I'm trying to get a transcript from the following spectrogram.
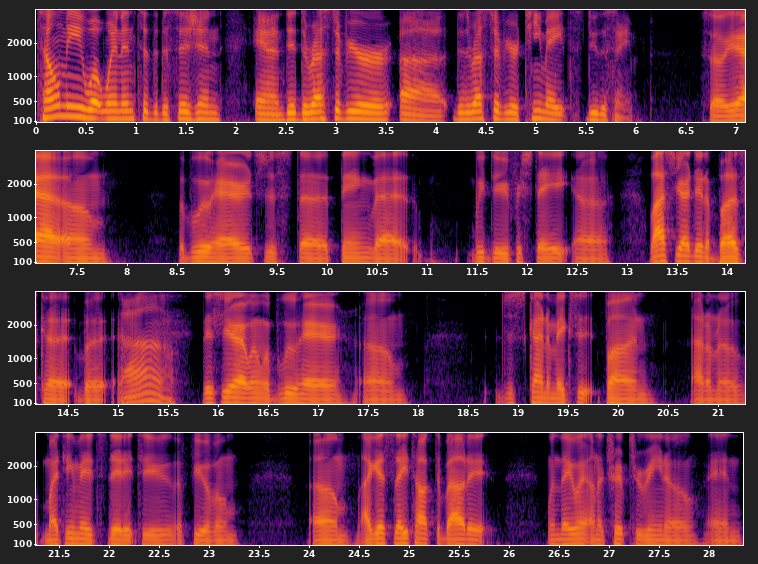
Tell me what went into the decision, and did the rest of your uh, did the rest of your teammates do the same? So yeah, um, the blue hair. It's just a thing that we do for state. Uh, Last year I did a buzz cut, but oh. this year I went with blue hair. Um, just kind of makes it fun. I don't know. My teammates did it too, a few of them. Um, I guess they talked about it when they went on a trip to Reno, and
